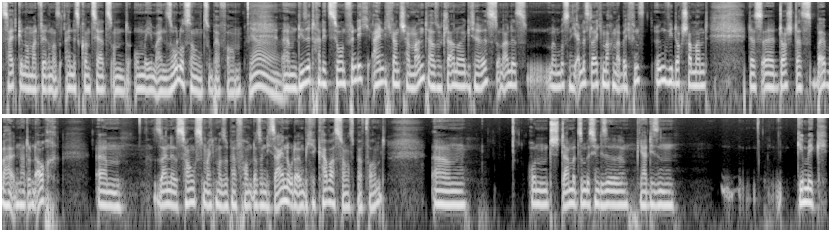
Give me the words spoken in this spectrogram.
Zeit genommen hat während eines Konzerts und um eben einen Solo-Song zu performen. Ja. Ähm, diese Tradition finde ich eigentlich ganz charmant. Also klar, neuer Gitarrist und alles, man muss nicht alles gleich machen, aber ich finde es irgendwie doch charmant, dass äh, Josh das beibehalten hat und auch ähm, seine Songs manchmal so performt, also nicht seine oder irgendwelche Cover-Songs performt. Ähm, und damit so ein bisschen diese, ja, diesen Gimmick,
